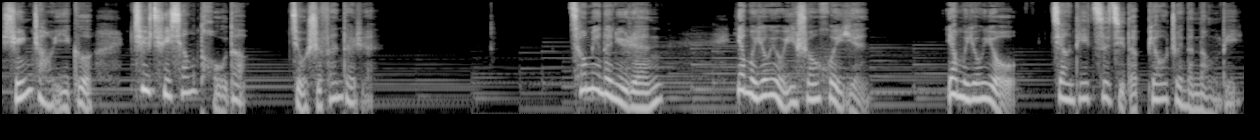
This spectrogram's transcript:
寻找一个志趣相投的九十分的人。聪明的女人，要么拥有一双慧眼，要么拥有降低自己的标准的能力。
